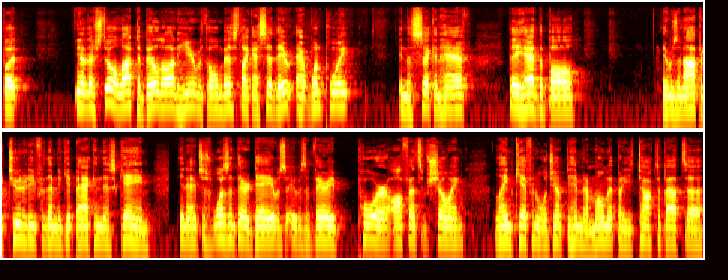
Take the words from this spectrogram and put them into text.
But you know, there's still a lot to build on here with Ole Miss. Like I said, they at one point in the second half, they had the ball. There was an opportunity for them to get back in this game. You know, it just wasn't their day. It was it was a very poor offensive showing. Lane Kiffin will jump to him in a moment, but he talked about uh,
